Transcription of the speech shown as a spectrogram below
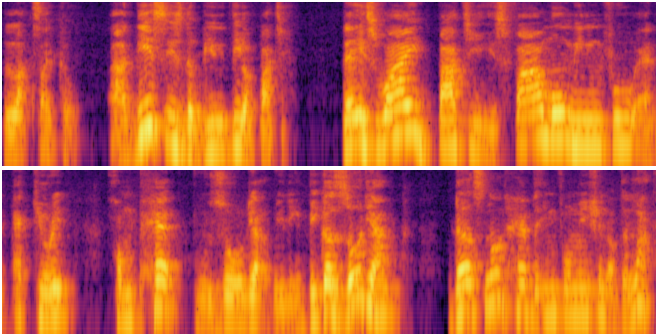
luck cycle. Uh, this is the beauty of Bazi. That is why Bazi is far more meaningful and accurate compared to zodiac reading because zodiac does not have the information of the luck.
